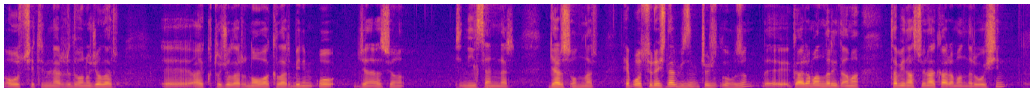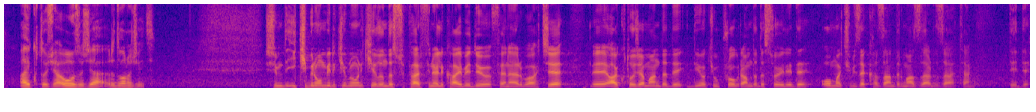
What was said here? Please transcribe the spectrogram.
Oğuz Çetinler, Rıdvan Hocalar, e, Aykut Hocalar, Novaklar, benim o jenerasyonu işte Nilsenler, Gersonlar. Hep o süreçler bizim çocukluğumuzun e, kahramanlarıydı ama tabii nasyonel kahramanları o işin Aykut Hoca, Oğuz Hoca, Rıdvan Hoca'ydı. Şimdi 2011-2012 yılında süper finali kaybediyor Fenerbahçe. Ee, Aykut Hocaman da de- diyor ki bu programda da söyledi. O maçı bize kazandırmazlardı zaten dedi.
